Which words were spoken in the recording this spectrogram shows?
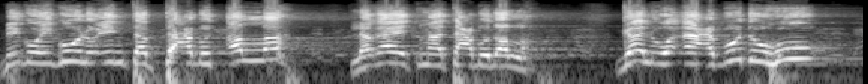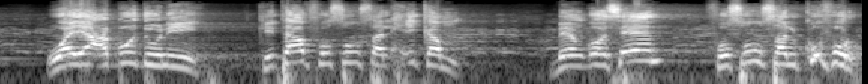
بيقوا يقولوا أنت بتعبد الله لغاية ما تعبد الله. قال وأعبده ويعبدني. كتاب فصوص الحكم. بين قوسين فصوص الكفر.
